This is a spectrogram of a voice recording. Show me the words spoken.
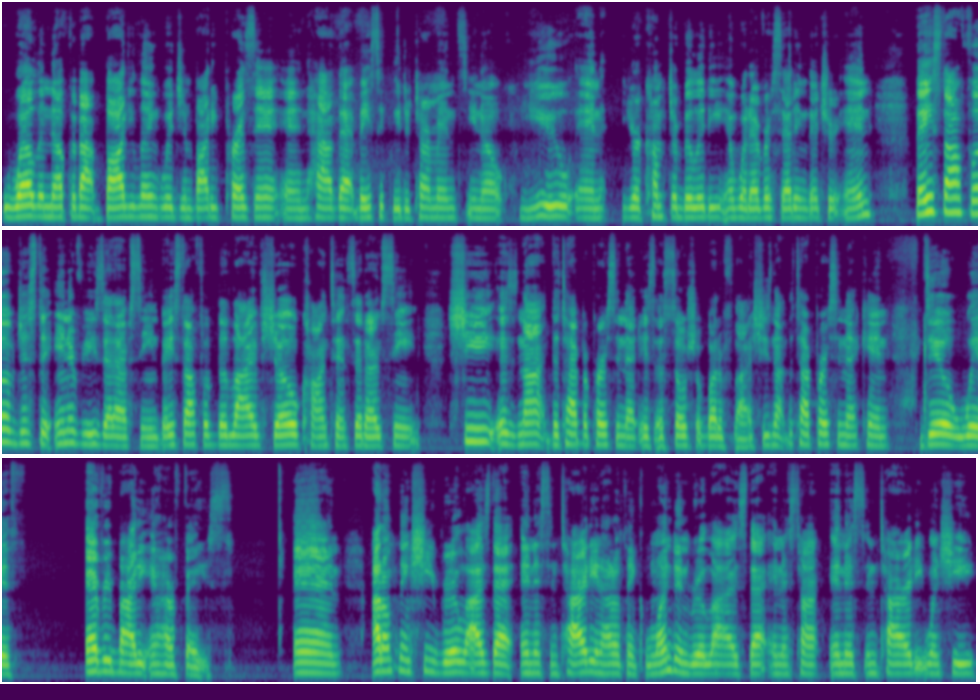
well enough about body language and body present and how that basically determines, you know, you and your comfortability in whatever setting that you're in. Based off of just the interviews that I've seen, based off of the live show contents that I've seen, she is not the type of person that is a social butterfly. She's not the type of person that can deal with everybody in her face. And I don't think she realized that in its entirety, and I don't think London realized that in its time in its entirety when she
